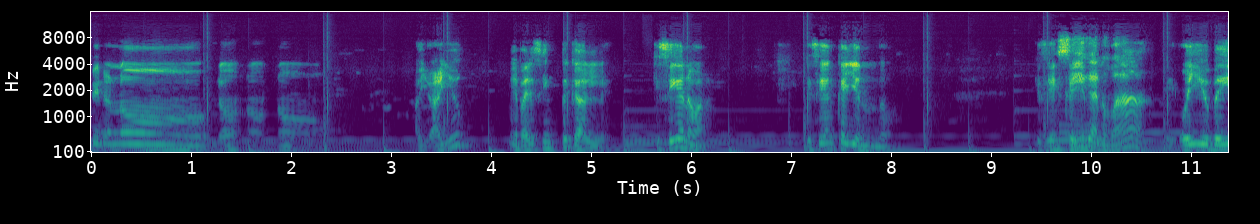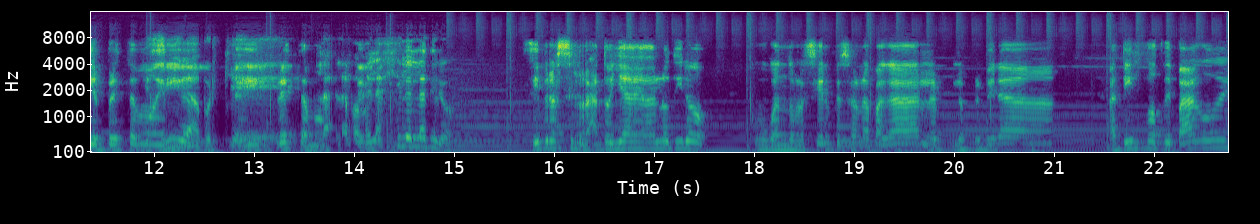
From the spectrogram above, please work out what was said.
pero no. No, no, no. Ay, ay, yo- me parece impecable. Que siga nomás. Que sigan cayendo. Que Siga nomás. Oye, yo pedí el préstamo. Que siga, porque el préstamo. la, la Pamela Giles la tiró. Sí, pero hace rato ya lo tiró. Como cuando recién empezaron a pagar los primeros atisbos de pago de,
